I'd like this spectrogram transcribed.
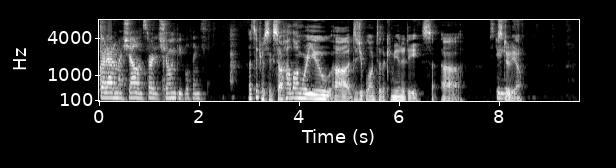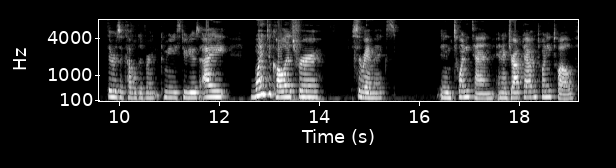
got out of my shell and started showing people things. That's interesting. So how long were you uh did you belong to the community uh studio? There was a couple different community studios. I went to college for ceramics in 2010 and I dropped out in 2012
